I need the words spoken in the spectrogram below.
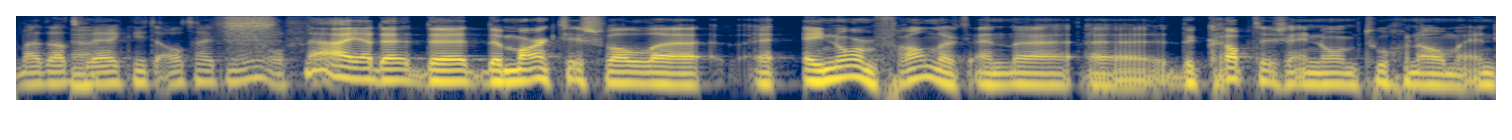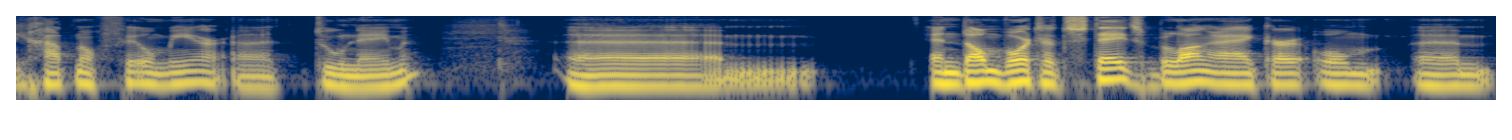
maar dat werkt niet altijd meer? Of? Nou ja, de, de, de markt is wel enorm veranderd en de krapte is enorm toegenomen en die gaat nog veel meer toenemen. Ehm, en dan wordt het steeds belangrijker om um,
